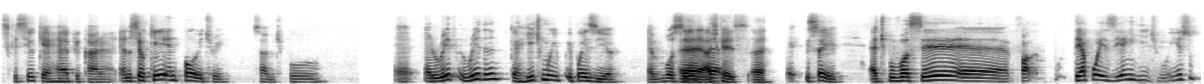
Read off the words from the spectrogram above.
Esqueci o que é rap, cara. É não sei o que and poetry, sabe? Tipo. É, é rhythm, que é ritmo e, e poesia. É você. É, acho é que é isso. É. é. Isso aí. É tipo você é, ter a poesia em ritmo. Isso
